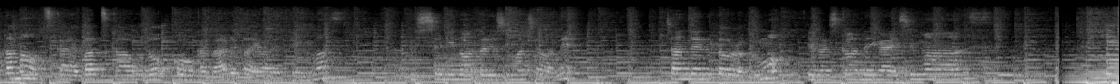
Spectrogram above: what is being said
頭を使えば使うほど効果があると言われています。一緒に脳トレしましょうね。チャンネル登録もよろしくお願いします。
